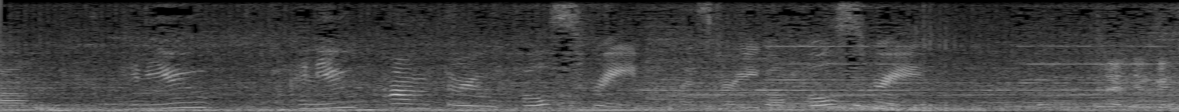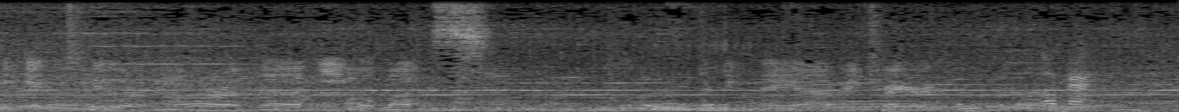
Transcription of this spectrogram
Eagle, can you can you come through full screen, Mr. Eagle? Full screen. And I think if you get two or more of the Eagle Bucks, I think they uh, re-trigger. Okay.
